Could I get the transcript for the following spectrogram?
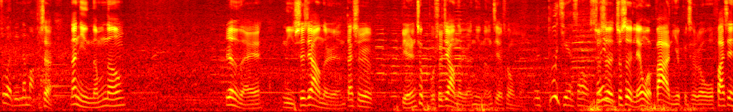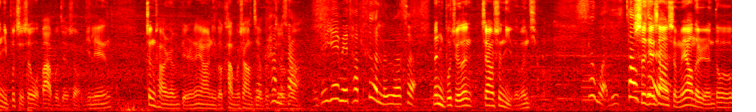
做的那么好。不是，那你能不能认为你是这样的人，但是别人就不是这样的人，你能接受吗？我不接受。就是就是连我爸你也不接受。我发现你不只是我爸不接受，你连正常人别人那样你都看不上，接不看不上。我就认为他特勒瑟。那你不觉得这样是你的问题吗？是我的，世界上什么样的人都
